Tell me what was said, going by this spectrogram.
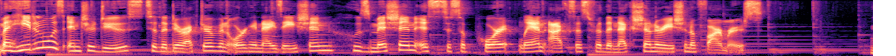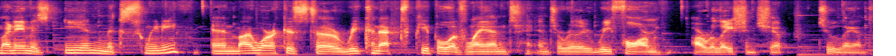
Muhidin was introduced to the director of an organization whose mission is to support land access for the next generation of farmers. My name is Ian McSweeney, and my work is to reconnect people with land and to really reform our relationship to land.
